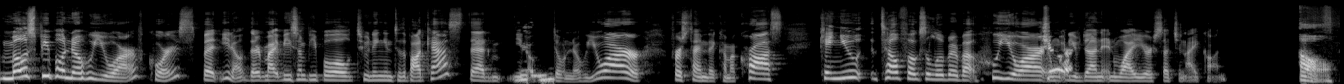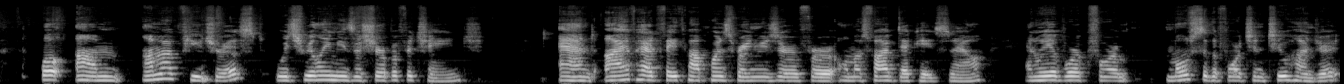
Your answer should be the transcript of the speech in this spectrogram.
most people know who you are, of course, but you know, there might be some people tuning into the podcast that you know mm-hmm. don't know who you are or first time they come across. Can you tell folks a little bit about who you are sure. and what you've done and why you're such an icon? Oh, well, um, I'm a futurist, which really means a Sherpa for change. And I've had Faith Popcorn's Brain Reserve for almost five decades now. And we have worked for most of the Fortune 200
